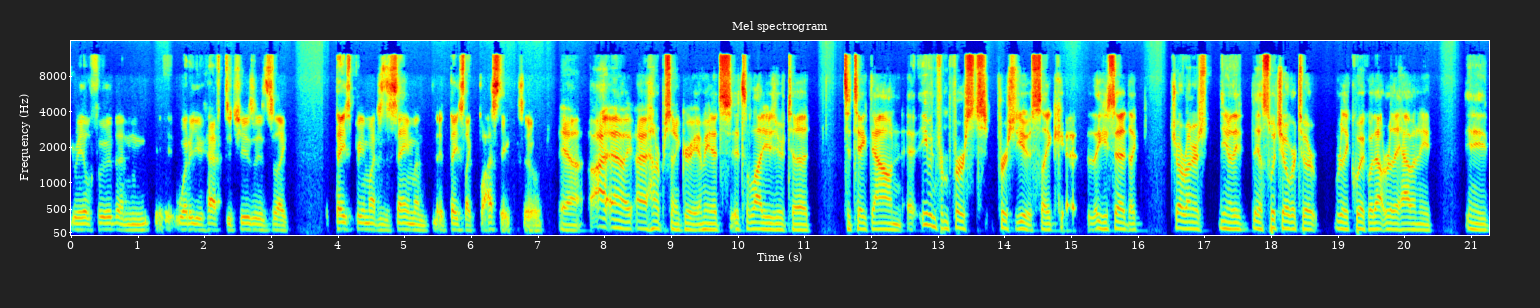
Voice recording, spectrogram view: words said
real food, and what do you have to choose? It's like it tastes pretty much the same, and it tastes like plastic. So Yeah, I, I I 100% agree. I mean, it's it's a lot easier to to take down even from first first use. Like like you said, like trail runners, you know, they they'll switch over to it really quick without really having any any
